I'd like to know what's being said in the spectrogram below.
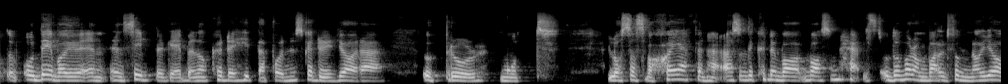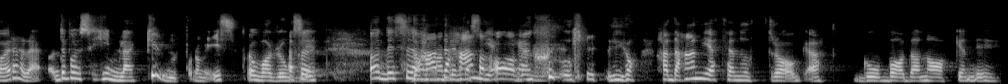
och det var ju en, en simpel grej, men de kunde hitta på, nu ska du göra uppror mot låtsas vara chefen här. Alltså det kunde vara vad som helst. Och då var de bara tvungna att göra det. Och det var så himla kul på något vis. Och vad roligt. Alltså, ja, det är så hade man nästan avundsjuk. Upp, ja, hade han gett henne uppdrag att gå och bada naken i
